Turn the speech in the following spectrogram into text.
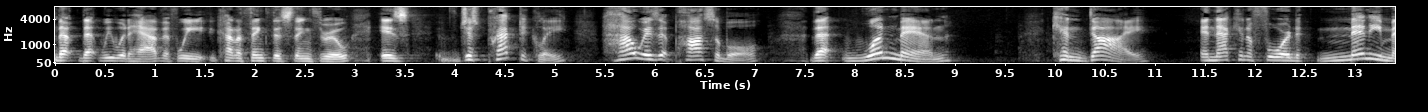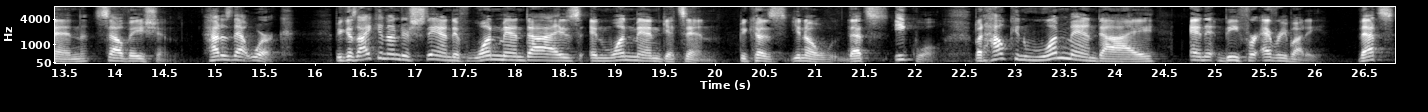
that, that we would have if we kind of think this thing through is just practically, how is it possible that one man can die and that can afford many men salvation? How does that work? Because I can understand if one man dies and one man gets in, because, you know, that's equal. But how can one man die and it be for everybody? That's,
